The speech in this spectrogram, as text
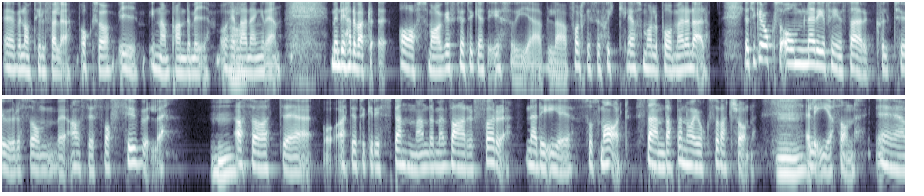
eh, vid något tillfälle också i, innan pandemi och hela Ja. den grejen. Men det hade varit eh, asmagiskt. Jag tycker att det är så jävla, folk är så skickliga som håller på med det där. Jag tycker också om när det finns så här kultur som eh, anses vara ful. Mm. Alltså att, eh, att jag tycker det är spännande med varför när det är så smart. Stand-upen har ju också varit sån, Mm. eller är sån. Eh,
